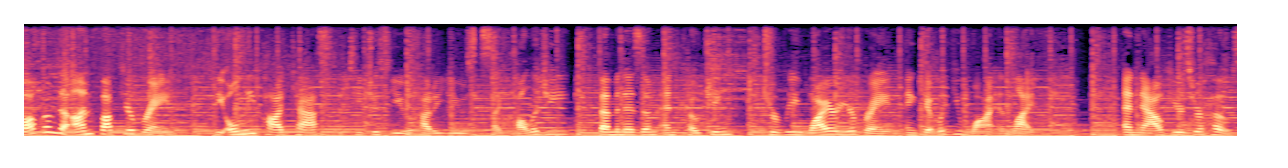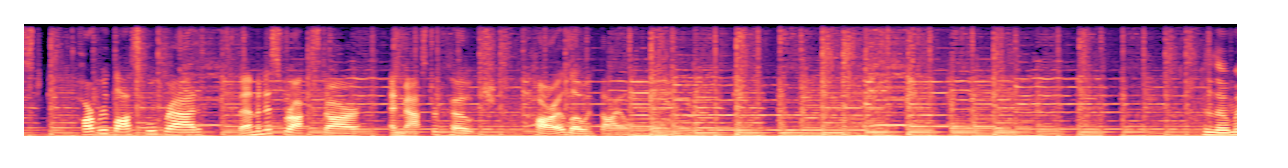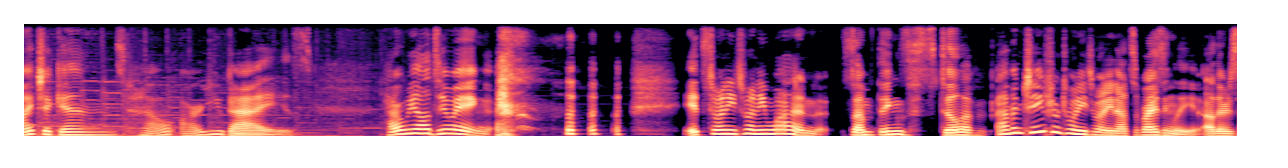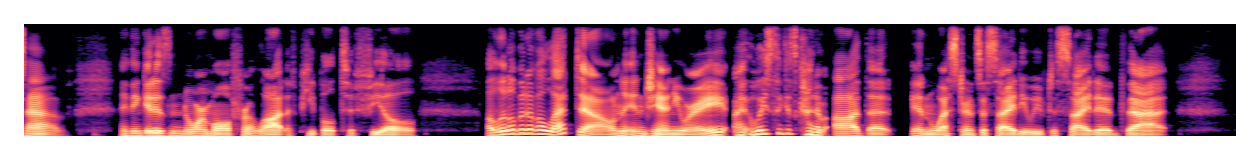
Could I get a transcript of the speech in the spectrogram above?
Welcome to Unfuck Your Brain, the only podcast that teaches you how to use psychology, feminism, and coaching to rewire your brain and get what you want in life. And now here's your host, Harvard Law School grad, feminist rock star, and master coach, Kara Loewentheil. Hello, my chickens. How are you guys? How are we all doing? it's 2021. Some things still have haven't changed from 2020, not surprisingly. Others have. I think it is normal for a lot of people to feel a little bit of a letdown in January. I always think it's kind of odd that in Western society we've decided that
